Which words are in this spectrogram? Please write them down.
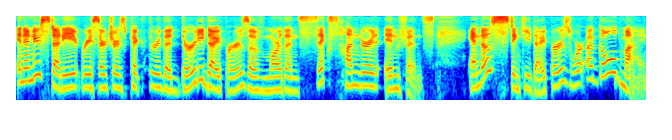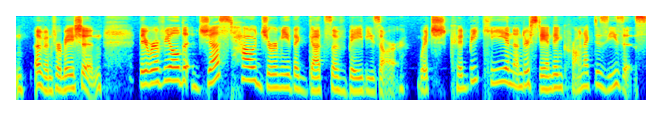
In a new study, researchers picked through the dirty diapers of more than 600 infants. And those stinky diapers were a gold mine of information. They revealed just how germy the guts of babies are, which could be key in understanding chronic diseases.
